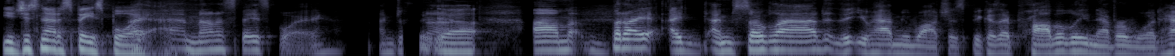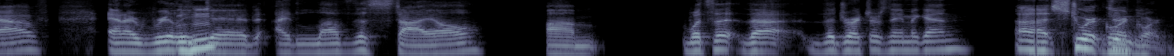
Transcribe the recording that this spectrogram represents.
You're just not a space boy. I, I'm not a space boy. I'm just not. yeah. Um, but I, I I'm so glad that you had me watch this because I probably never would have. And I really Mhm. did. I love the style. Um what's the the the director's name again? Uh, Stuart Gordon. Stuart Gordon.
